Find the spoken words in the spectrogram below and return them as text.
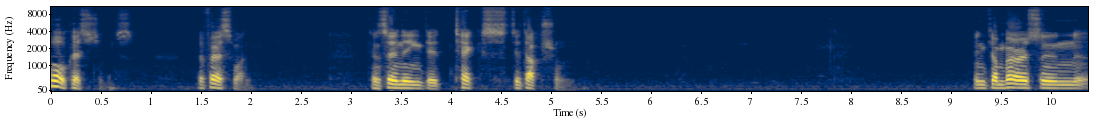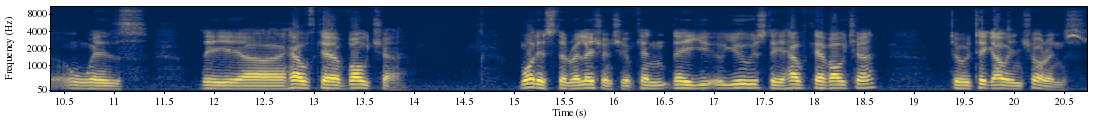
four questions. The first one concerning the tax deduction. In comparison with the uh, healthcare voucher, what is the relationship? Can they use the healthcare voucher to take out insurance?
